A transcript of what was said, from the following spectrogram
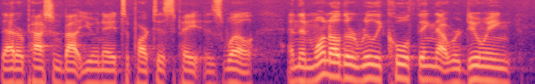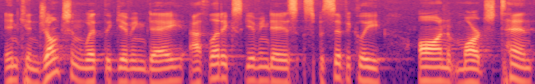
that are passionate about UNA to participate as well. And then one other really cool thing that we're doing in conjunction with the Giving Day, Athletics Giving Day is specifically on March 10th,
